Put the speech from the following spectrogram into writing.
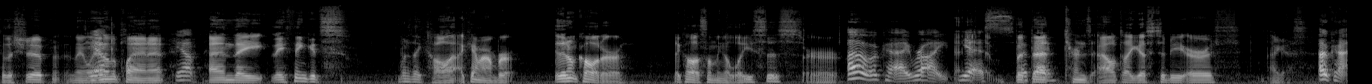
So the ship, and they land Yep. on the planet. Yep. And they they think it's what do they call it? I can't remember. They don't call it Earth. They call it something Elasis or. Oh, okay, right. Eh, yes. But okay. that turns out, I guess, to be Earth. I guess. Okay.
